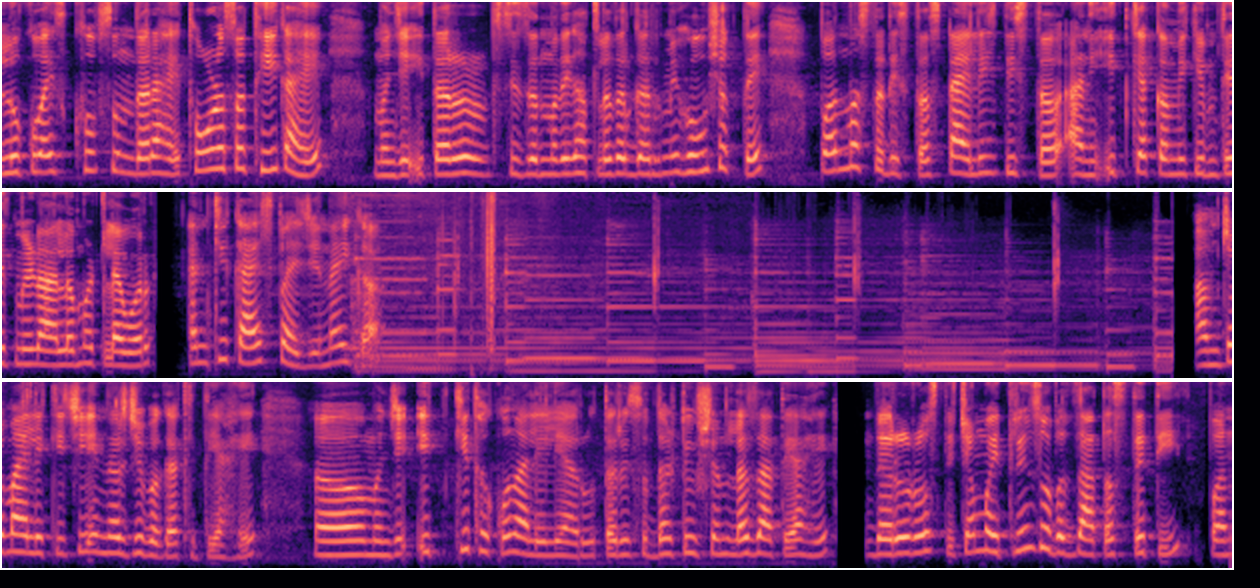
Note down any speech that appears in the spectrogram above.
लुकवाईज खूप सुंदर आहे. थोडंसं ठीक आहे. म्हणजे इतर सीझनमध्ये घातलं तर गरमी होऊ शकते पण मस्त दिसतं स्टायलिश दिसतं आणि इतक्या कमी किमतीत मिळालं म्हटल्यावर आणखी कायच पाहिजे नाही का? आमच्या मायलेकीची एनर्जी बघा किती आहे. म्हणजे इतकी थकून आलेली आरू तरीसुद्धा ट्युशनला जाते आहे. दररोज तिच्या मैत्रिणीसोबत जात असते ती पण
